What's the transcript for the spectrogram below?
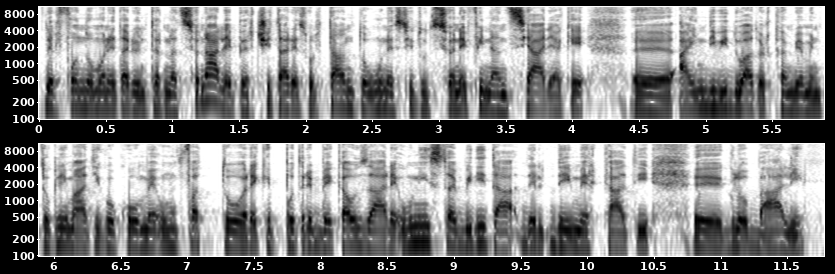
del Fondo Monetario Internazionale per citare soltanto un'istituzione finanziaria che eh, ha individuato il cambiamento climatico come un fattore che potrebbe causare un'instabilità dei mercati eh, globali.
